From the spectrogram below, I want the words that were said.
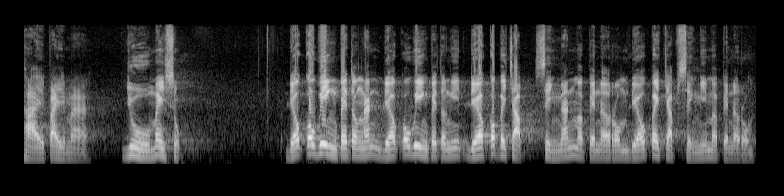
ส่ายไปมา อยู่ไม่สุข เดี๋ยวก็วิ่งไปตรงนั้น เดี๋ยวก็วิ่งไปตรงนี้ เดี๋ยวก็ไปจับสิ่งนั้นมาเป็นอารมณ์ เดี๋ยวไปจับสิ่งนี้มาเป็นอารมณ์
